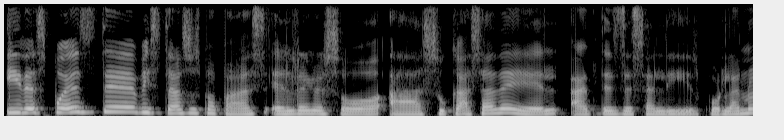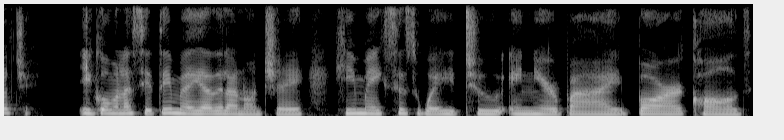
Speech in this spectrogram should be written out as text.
y después de visitar a sus papás, él regresó a su casa de él antes de salir por la noche. Y como a las siete y media de la noche, he makes his way to a nearby bar called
